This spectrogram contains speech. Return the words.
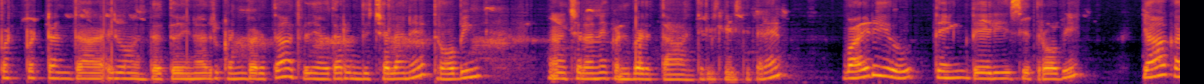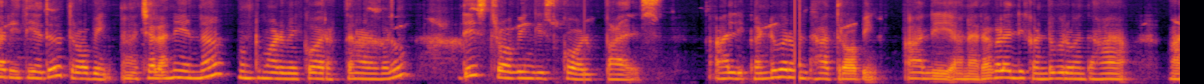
ಪಟ್ ಪಟ್ ಅಂತ ಇರುವಂಥದ್ದು ಏನಾದರೂ ಕಂಡುಬರುತ್ತಾ ಅಥವಾ ಯಾವುದಾದ್ರು ಒಂದು ಚಲನೆ ಥ್ರಾಬಿಂಗ್ ಚಲನೆ ಕಂಡುಬರುತ್ತಾ ಅಂತೇಳಿ ಕೇಳ್ತಿದ್ದಾರೆ. Why do you think there is a throbbing ಯಾಕೆ ಆ ರೀತಿಯದು ಥ್ರಾಬಿಂಗ್ ಚಲನೆಯನ್ನು ಉಂಟು ಮಾಡಬೇಕು ಆ ರಕ್ತನಾಳಗಳು. This throbbing is called pulse ಅಲ್ಲಿ ಕಂಡುಬರುವಂತಹ ಥ್ರಾಬಿಂಗ್ ಅಲ್ಲಿ ಆ ನರಗಳಲ್ಲಿ ಕಂಡುಬರುವಂತಹ ಆ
